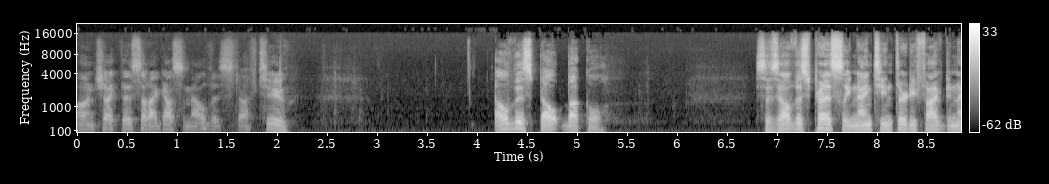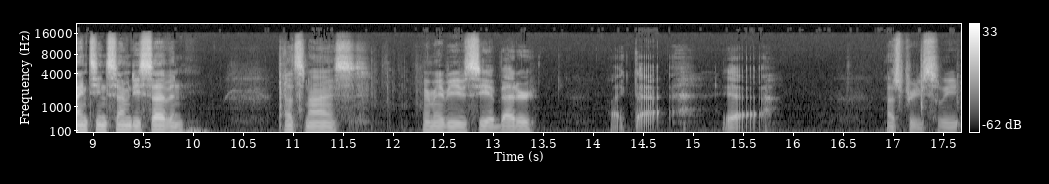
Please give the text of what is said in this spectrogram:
Oh, and check this out. I got some Elvis stuff too. Elvis belt buckle. says Elvis Presley, 1935 to 1977. That's nice. Or maybe you see it better like that. Yeah. That's pretty sweet.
